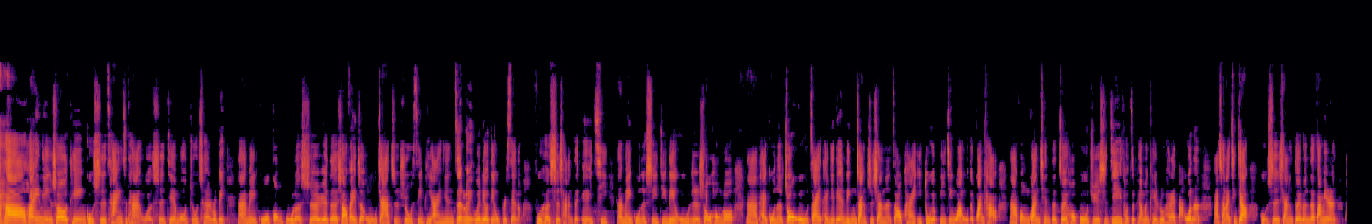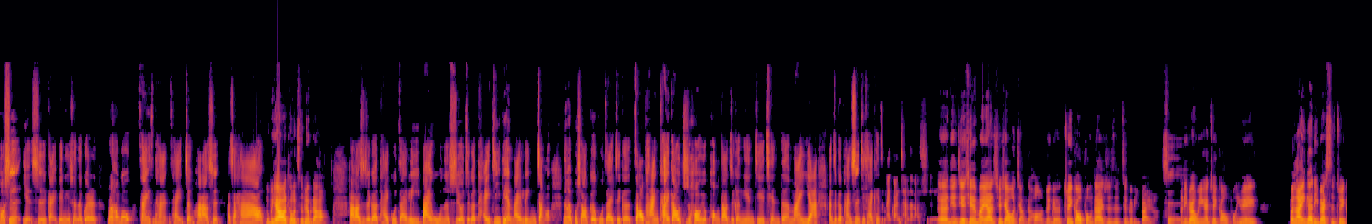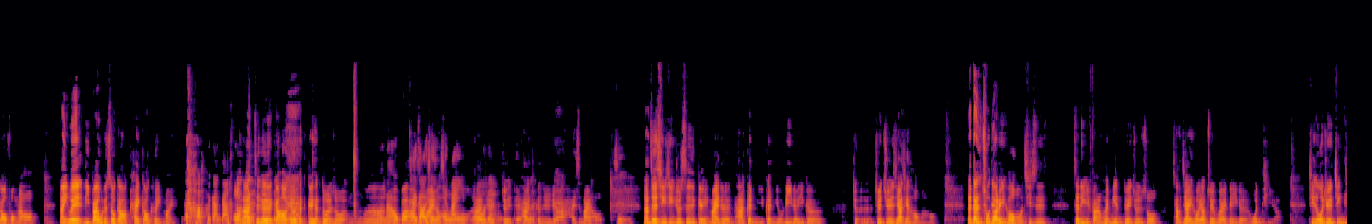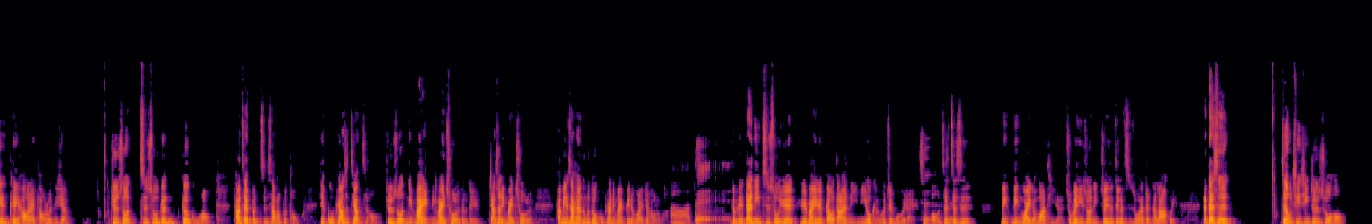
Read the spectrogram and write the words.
大家好，欢迎您收听股市蔡因斯坦，我是节目主持人 Ruby。那美国公布了十二月的消费者物价指数 CPI 年增率为六点五 percent 哦，符合市场的预期。那美股呢是已经连五日收红喽。那台股呢周五在台积电领涨之下呢，早盘一度有逼近万五的关卡。那封关前的最后布局时机，投资朋友们可以如何来把握呢？马上来请教股市相对论的发明人，同时也是改变您一生的贵人——摩尔投顾。蔡因斯坦、蔡正华老师，晚上好。卢比好，投资朋友们大家好。好，老师，这个台股在礼拜五呢是由这个台积电来领涨哦。那么不少个股在这个早盘开高之后，有碰到这个年节前的卖压。那这个盘势接下来可以怎么来观察呢？老师？呃，年节前的卖压就像我讲的哈、哦，那个最高峰大概就是这个礼拜了。是，礼拜五应该最高峰，因为本来应该礼拜四最高峰了哦。那因为礼拜五的时候刚好开高可以卖。刚刚哦，那这个刚好就很给很多人说，嗯，哦、那好吧，还是卖了好先卖一波然后就对对，他可能就觉得啊，还是卖好 了。是，那这个情形就是给卖的人他更更有利的一个，就就觉得价钱好嘛，哦。那但是出掉了以后，哦，其实这里反而会面对就是说长假以后要追回来的一个问题啊。其实我觉得今天可以好好来讨论一下，就是说指数跟个股哦，它在本质上的不同。其实股票是这样子哦，就是说你卖你卖错了，对不对？假设你卖错了，盘面上还有那么多股票，你买别的回来就好了嘛。啊，对，对不对？但是你指数越越卖越高，当然你你有可能会追不回来。是哦，这这是另另外一个话题了。除非你说你追着这个指数，要等它拉回。那但是这种情形就是说哈，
